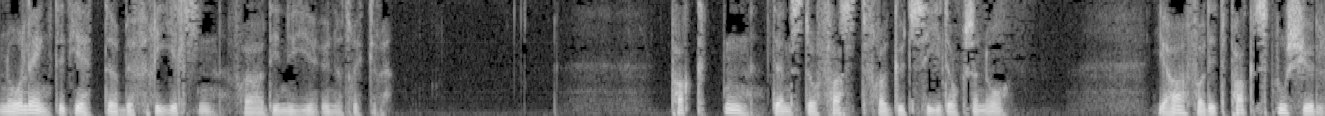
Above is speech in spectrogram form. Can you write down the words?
Nå lengtet de etter befrielsen fra de nye undertrykkere. Pakten, den står fast fra Guds side også nå. Ja, for ditt paktsblods skyld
